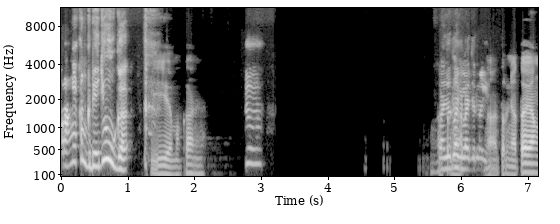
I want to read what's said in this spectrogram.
orangnya kan gede juga. Iya makanya. Lanjut lagi, lanjut lagi. nah ternyata yang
